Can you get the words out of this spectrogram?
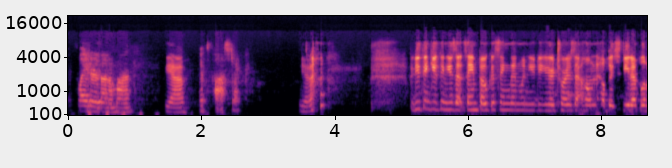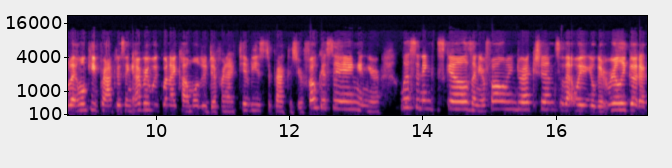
it's lighter than a mug. Yeah. It's plastic. Yeah. but do you think you can use that same focusing then when you do your chores at home to help it speed up a little bit? And we'll keep practicing every week when I come. We'll do different activities to practice your focusing and your listening skills and your following directions. So that way you'll get really good at,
